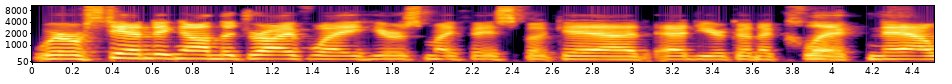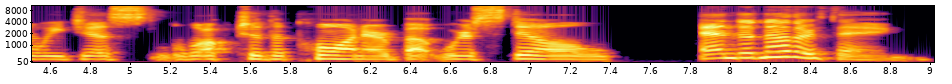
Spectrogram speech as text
we're standing on the driveway. Here's my Facebook ad, and you're going to click. Now we just walk to the corner, but we're still. And another thing,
